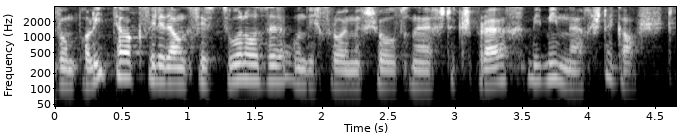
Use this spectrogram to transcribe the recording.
vom Polittag. Vielen Dank fürs Zuhören und ich freue mich schon aufs nächste Gespräch mit meinem nächsten Gast.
